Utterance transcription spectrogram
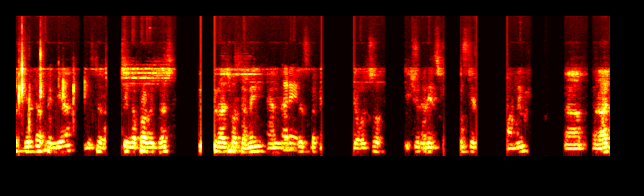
the President of India, Mr. Chengappa with us. Thank you Raj for coming and this also issued a very this morning. Uh, Raj.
